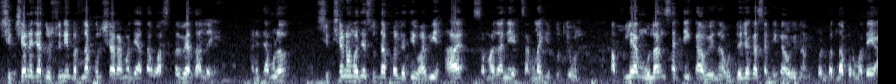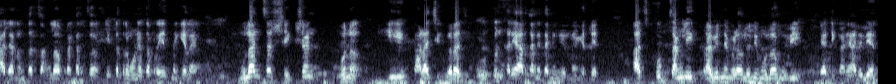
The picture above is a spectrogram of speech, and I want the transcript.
शिक्षणाच्या दृष्टीने बदलापूर शहरामध्ये आता वास्तव्यात आलंय. आणि त्यामुळं शिक्षणामध्ये सुद्धा प्रगती व्हावी हा समाजाने एक चांगला हेतू ठेवून आपल्या मुलांसाठी का होईना उद्योजकासाठी का होईना पण बदलापूरमध्ये आल्यानंतर चांगल्या प्रकारचं एकत्र होण्याचा प्रयत्न केलाय. मुलांचं शिक्षण होणं ही काळाची गरज ओळखून खऱ्या अर्थाने त्यांनी निर्णय घेतलेत. आज खूप चांगली प्रावीण्य मिळवलेली मुलं मुली या ठिकाणी आलेली आहेत.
